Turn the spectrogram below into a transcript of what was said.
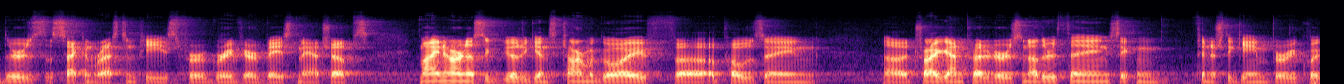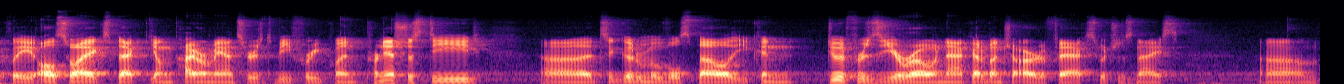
there's the second rest in peace for graveyard-based matchups. Mind Harness is good against Tarmogoyf, uh, opposing uh, Trygon Predators and other things. It can finish the game very quickly. Also, I expect Young Pyromancers to be frequent. Pernicious Deed, uh, it's a good removal spell. You can do it for zero and knock out a bunch of artifacts, which is nice. Um,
